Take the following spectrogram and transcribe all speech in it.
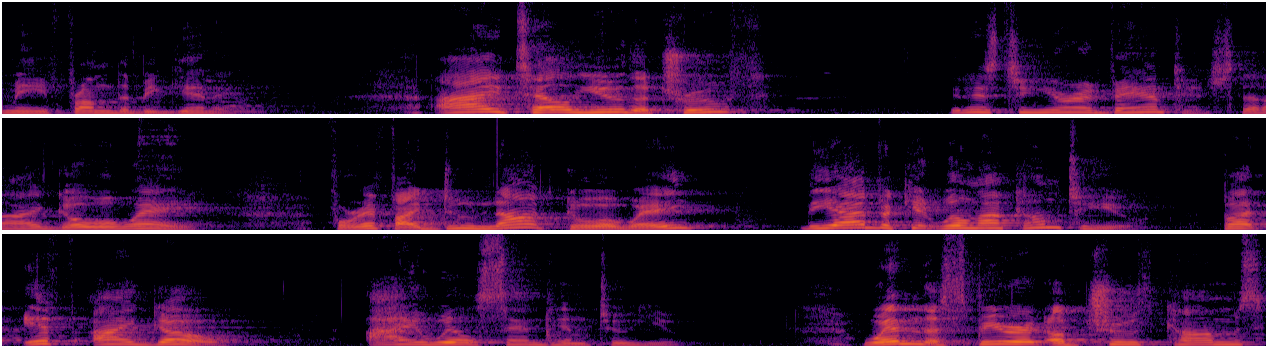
me from the beginning. I tell you the truth, it is to your advantage that I go away. For if I do not go away, the advocate will not come to you. But if I go, I will send him to you. When the Spirit of truth comes,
